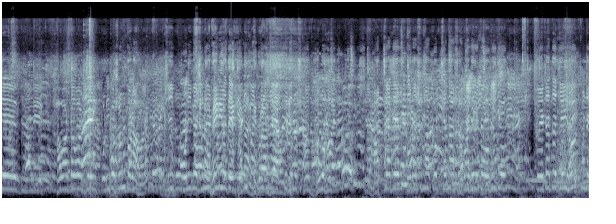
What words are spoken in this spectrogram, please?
যে মানে খাবার দাবার যে পরিবেশন করা হয় সেই পরিবেশনের যেন সব ভালো হয়। বাচ্চাদের পড়াশোনা করছে না সবারই এটা অভিযোগ। তো এটা তো যেই হোক মানে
